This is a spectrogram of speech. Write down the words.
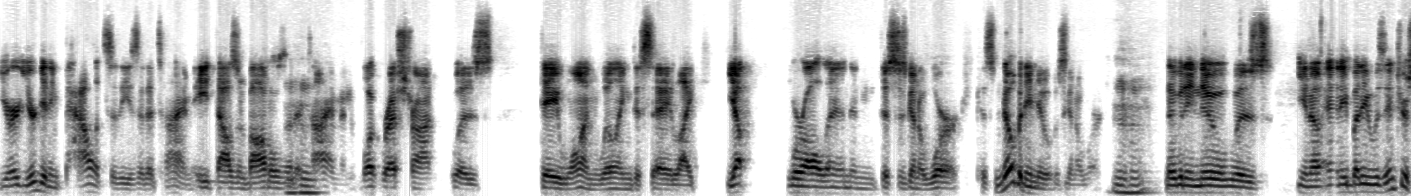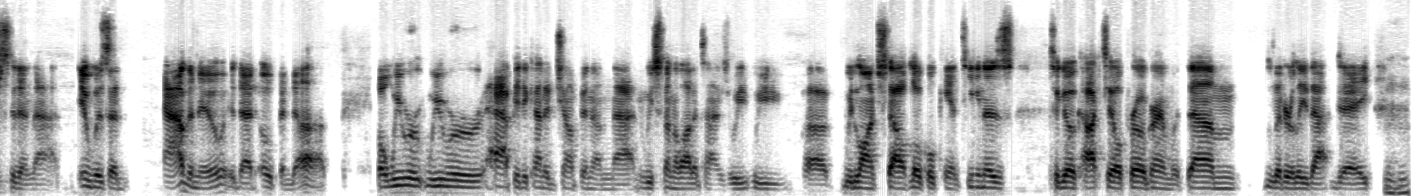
you're you're getting pallets of these at a time, eight thousand bottles mm-hmm. at a mm-hmm. time. And what restaurant was day one willing to say like, "Yep, we're all in, and this is going to work"? Because nobody knew it was going to work. Mm-hmm. Nobody knew it was you know anybody was interested in that. It was an avenue that opened up, but we were we were happy to kind of jump in on that, and we spent a lot of times. We we uh, we launched out local cantinas to go cocktail program with them literally that day, mm-hmm.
